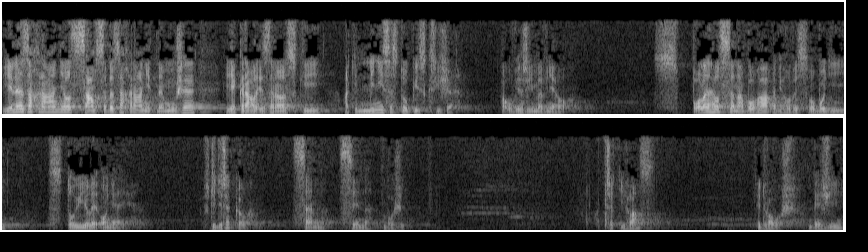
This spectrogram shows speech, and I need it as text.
Jiné zachránil, sám sebe zachránit nemůže, je král izraelský, ať nyní se stoupí z kříže a uvěříme v něho. Spolehl se na Boha, ať ho vysvobodí, stojí-li o něj. Vždyť řekl, jsem syn Boží. A třetí hlas, ty dva už běží,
